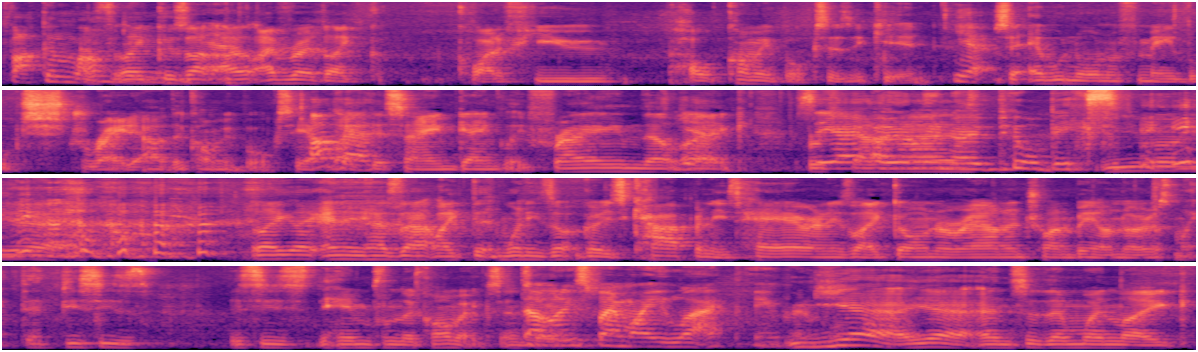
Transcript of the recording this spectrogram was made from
Fucking love like him. because Yeah. I I've read like quite a few Hulk comic books as a kid. Yeah. So Edward Norton for me looked straight out of the comic books. He had Okay. like the same gangly frame that yeah. like See, I Banner only has. know Bill Bixby. You know, yeah. like, like, and he has that like the, when he's got his cap and his hair and he's like going around and trying to be unnoticed. I'm like, this is this is him from the comics. And that so, would explain why you like the Incredible. yeah, yeah. And so then when like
